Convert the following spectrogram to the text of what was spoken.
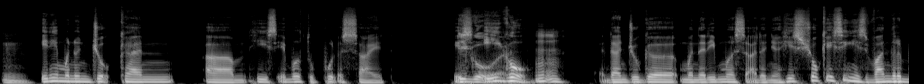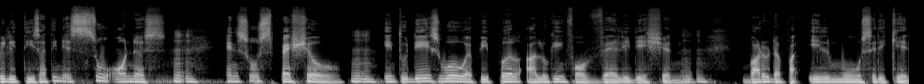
Hmm. ini menunjukkan um, he is able to put aside his Ego, ego, eh? Dan juga menerima seadanya. He's showcasing his vulnerabilities. I think that's so honest. Mm-mm. and so special Mm-mm. in today's world where people are looking for validation. Mm-mm. Baru dapat ilmu sedikit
